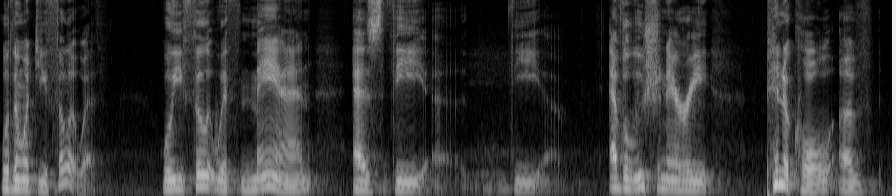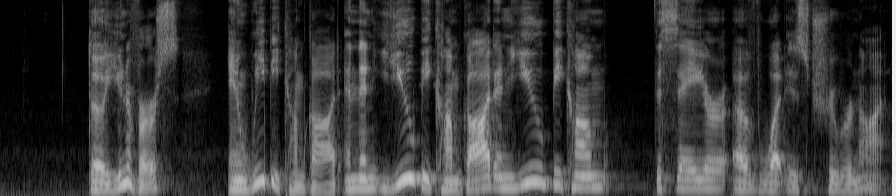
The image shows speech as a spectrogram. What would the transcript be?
well, then what do you fill it with? Well, you fill it with man as the uh, the uh, evolutionary pinnacle of the universe, and we become God, and then you become God, and you become the sayer of what is true or not.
